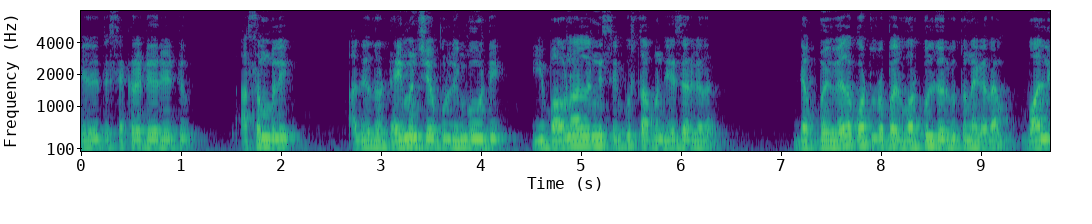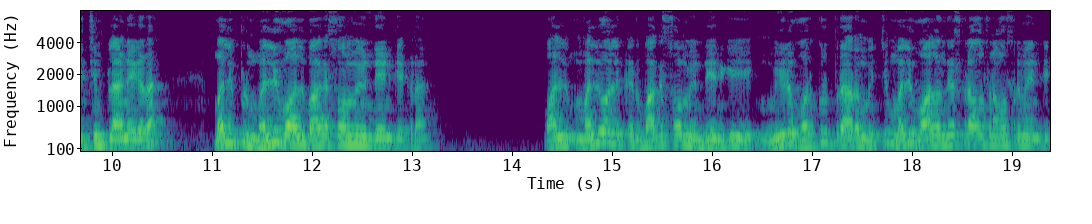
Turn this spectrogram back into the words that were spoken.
ఏదైతే సెక్రటేరియట్ అసెంబ్లీ అదేదో డైమండ్ షేపులు ఇంకొకటి ఈ భవనాలన్నీ శంకుస్థాపన చేశారు కదా. డెబ్బై వేల కోట్ల రూపాయల వర్కులు జరుగుతున్నాయి కదా వాళ్ళు ఇచ్చిన ప్లానే కదా. మళ్ళీ ఇప్పుడు మళ్ళీ వాళ్ళు భాగస్వామ్యం దేనికి ఇక్కడ? వాళ్ళు మళ్ళీ వాళ్ళు ఇక్కడ భాగస్వామ్యం దేనికి? మీరు వర్కులు ప్రారంభించి మళ్ళీ వాళ్ళని తీసుకురావాల్సిన అవసరం ఏంటి?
